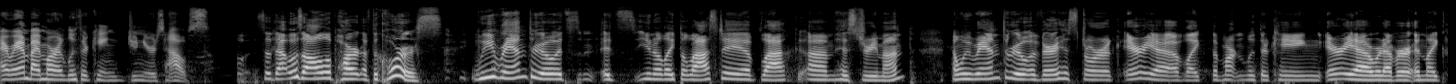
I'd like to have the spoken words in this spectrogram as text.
I ran by Martin Luther King Jr.'s house. So that was all a part of the course. We ran through it's it's you know like the last day of Black um, History Month, and we ran through a very historic area of like the Martin Luther King area or whatever, and like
